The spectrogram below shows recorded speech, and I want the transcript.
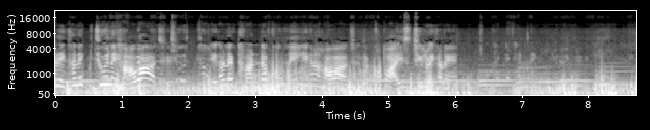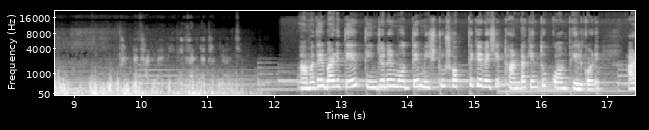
আর এখানে কিছুই নেই, হাওয়া আছে। এখানে ঠান্ডা খুব নেই, এখানে হাওয়া আছে। কত আইস ছিল এখানে। আমাদের বাড়িতে তিনজনের মধ্যে মিষ্টু সব থেকে বেশি ঠান্ডা কিন্তু কম ফিল করে। আর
